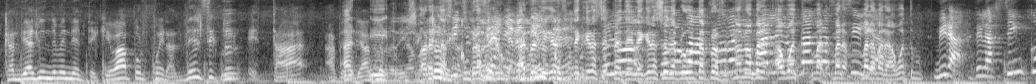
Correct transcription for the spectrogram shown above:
candidato independiente que va por fuera del sector, está Ah, apedreando ahora está, sí, profe, sí, pero te quiero- te quiero hacer, Solo- espérate, le quiero hacer una pregunta profe. No, no, pero aguanta, para, para, para, aguanta. Mira, de las cinco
